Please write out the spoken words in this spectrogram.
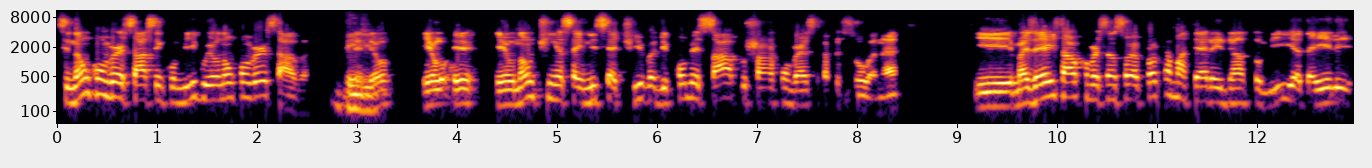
se não conversassem comigo, eu não conversava. Entendi. entendeu? Eu, eu não tinha essa iniciativa de começar a puxar a conversa com a pessoa, né? E, mas aí a gente estava conversando sobre a própria matéria de anatomia, daí ele,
